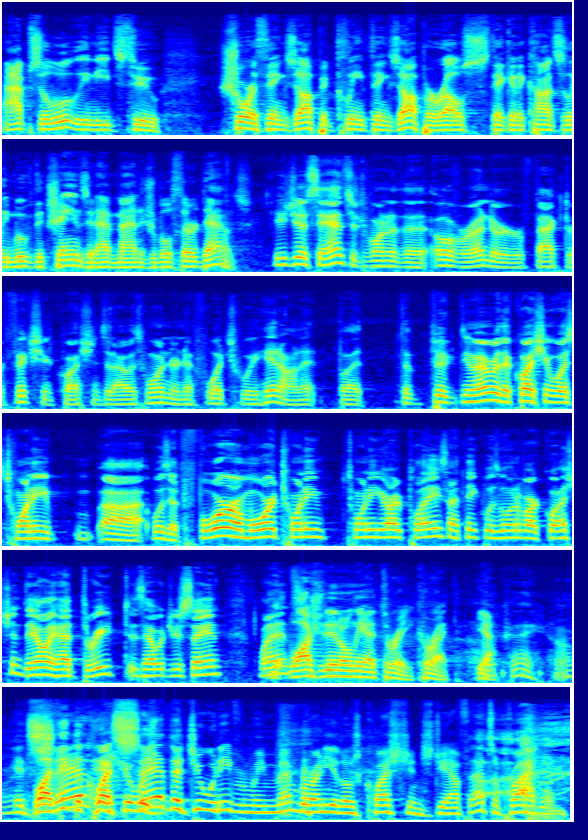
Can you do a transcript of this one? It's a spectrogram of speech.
absolutely needs to shore things up and clean things up, or else they're going to constantly move the chains and have manageable third downs. You just answered one of the over under factor fiction questions that I was wondering if which we hit on it, but the big, remember the question was 20 uh, was it four or more 20 20 yard plays I think was one of our questions. They only had 3. Is that what you're saying? Lance? Washington only had three, correct? Yeah. Okay. All right. It's Well, I think the question it's was- sad that you would even remember any of those questions, Jeff. That's a problem.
